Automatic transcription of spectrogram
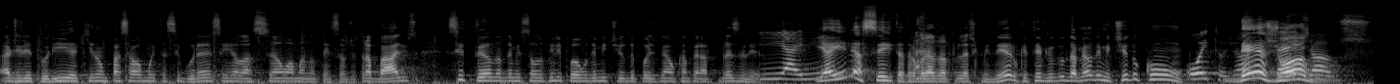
à diretoria que não passava muita segurança em relação à manutenção de trabalhos, citando a demissão do Filipão, demitido depois de ganhar o Campeonato Brasileiro. E aí, E aí ele aceita trabalhar no Atlético Mineiro, que teve o Dudamel demitido com Oito jogos? 10 Dez jogos. jogos.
